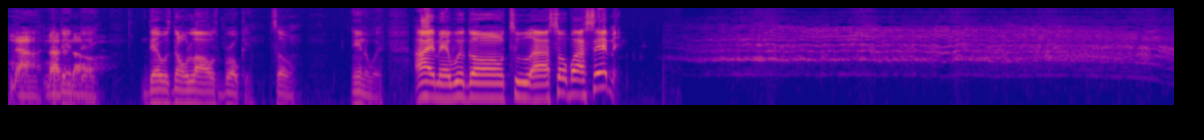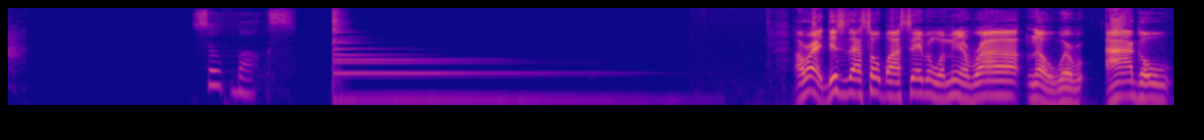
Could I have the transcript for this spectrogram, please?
Nah, Um, not the at end of the all. day, There was no laws broken. So anyway, all right, man. We'll go on to our soapbox segment. Soapbox. All right, this is our soapbox segment where me and Rob, no, where I go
